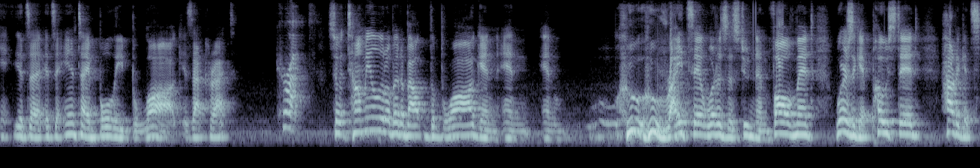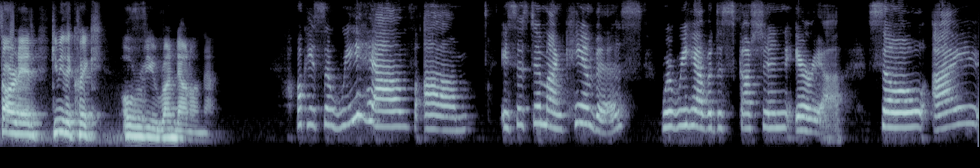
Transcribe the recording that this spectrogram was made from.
it's a it's an anti-bully blog. Is that correct? Correct. So tell me a little bit about the blog and and and who who writes it. What is the student involvement? Where does it get posted? How to get started? Give me the quick overview rundown on that. Okay, so we have um, a system on Canvas where we have a discussion area. So I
